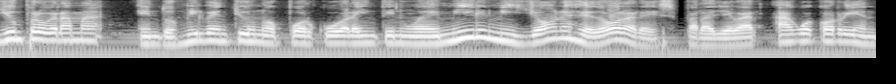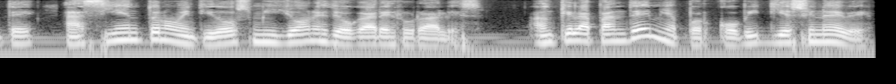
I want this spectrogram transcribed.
y un programa en 2021 por 49 mil millones de dólares para llevar agua corriente a 192 millones de hogares rurales. Aunque la pandemia por COVID-19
